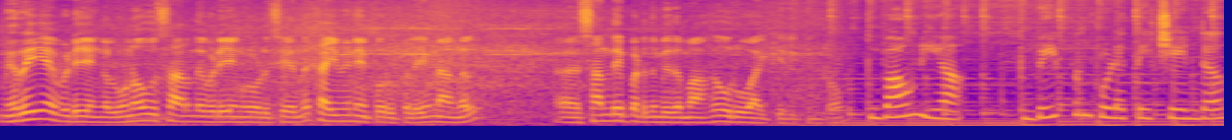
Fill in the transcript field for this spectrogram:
நிறைய விடயங்கள் உணவு சார்ந்த விடயங்களோடு சேர்ந்து கைவினைப் பொருட்களையும் நாங்கள் சந்தைப்படுத்தும் விதமாக உருவாக்கி இருக்கின்றோம் வவுனியா வேப்பங்குளத்தைச் சேர்ந்த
